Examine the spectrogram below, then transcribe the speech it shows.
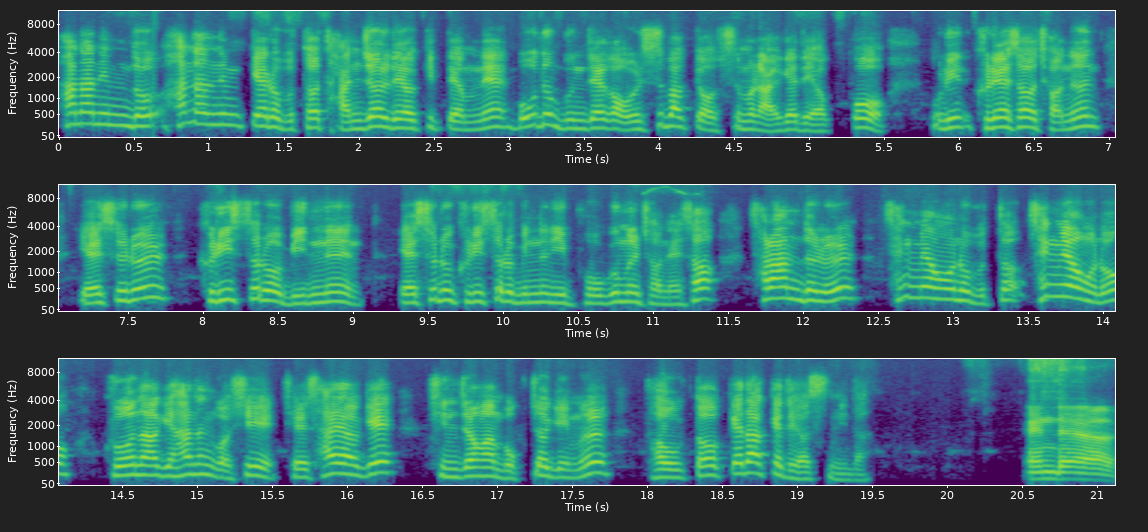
하나님도 하나님께로부터 단절되었기 때문에 모든 문제가 올 수밖에 없음을 알게 되었고 우리 그래서 저는 예수를 그리스도로 믿는 예수를 그리스도로 믿는 이 복음을 전해서 사람들을 생명으로부터 생명으로 구원하게 하는 것이 제 사역의 진정한 목적임을 더욱더 깨닫게 되었습니다. And uh,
